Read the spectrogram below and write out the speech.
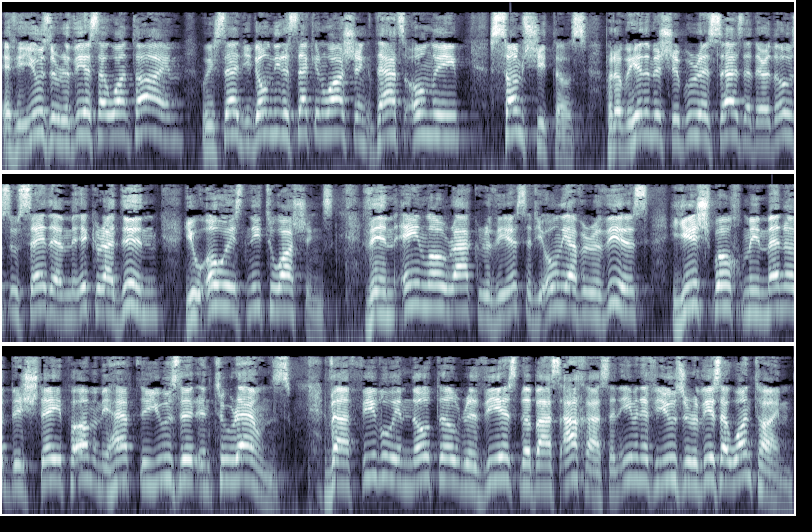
If you use the revias at one time, we said you don't need a second washing. That's only some shitos. But over here the Mishabura says that there are those who say that me'ikra din, you always need two washings. Vim ein lo rak revias, if you only have a revias, yishboch mimena bishtei pa'amim, you have to use it in two rounds. Va'afilu im notel revias bebas achas, and even if you use the revias at one time,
